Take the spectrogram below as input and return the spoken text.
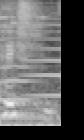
patient.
